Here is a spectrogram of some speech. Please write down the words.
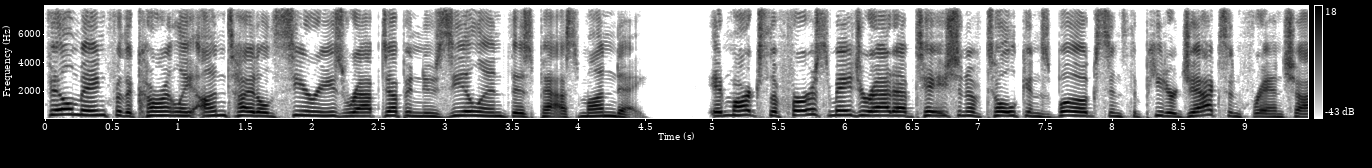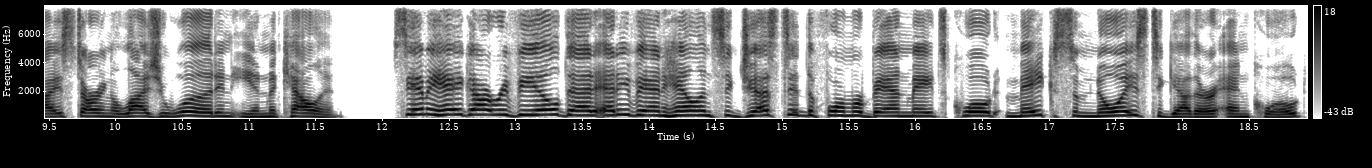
filming for the currently untitled series wrapped up in New Zealand this past Monday. It marks the first major adaptation of Tolkien's book since the Peter Jackson franchise starring Elijah Wood and Ian McKellen. Sammy Hagar revealed that Eddie Van Halen suggested the former bandmates, quote, make some noise together, end quote,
